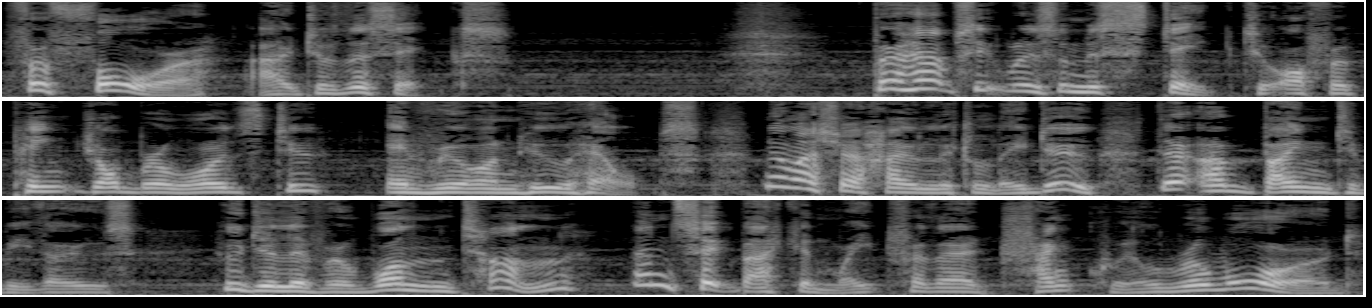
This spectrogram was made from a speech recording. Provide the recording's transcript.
for four out of the six. Perhaps it was a mistake to offer paint job rewards to everyone who helps. No matter how little they do, there are bound to be those who deliver one ton and sit back and wait for their tranquil reward.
